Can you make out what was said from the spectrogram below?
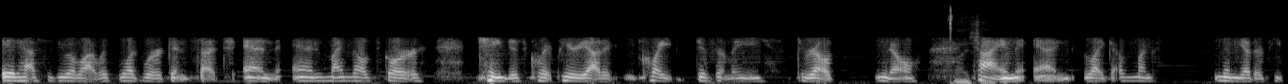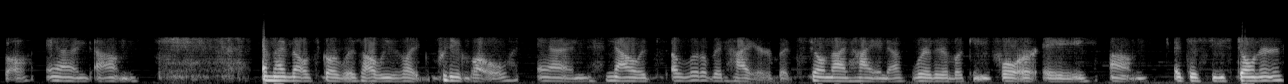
it has to do a lot with blood work and such. And and my MELD score changes quite periodic, quite differently throughout, you know, time and like amongst many other people and um and my MELD score was always like pretty low and now it's a little bit higher but still not high enough where they're looking for a um a deceased donor.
